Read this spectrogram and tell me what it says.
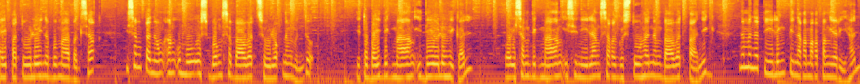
ay patuloy na bumabagsak, isang tanong ang umuusbong sa bawat sulok ng mundo. Ito ba'y digmaang ideolohikal o isang digmaang isinilang sa kagustuhan ng bawat panig na manatiling pinakamakapangyarihan?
